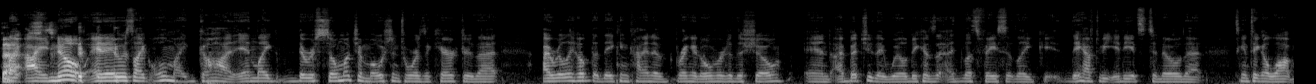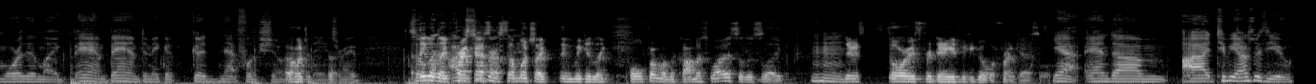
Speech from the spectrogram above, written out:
fast. Like I know, and it was like, oh my god, and like there was so much emotion towards the character that I really hope that they can kind of bring it over to the show, and I bet you they will because uh, let's face it, like they have to be idiots to know that it's gonna take a lot more than like bam bam to make a good Netflix show 100%. nowadays, right? I think with, but like I'm Frank super Castle has so much like thing we could like pull from on the comics wise. So there's like Mhm. there's stories for days we could go with Frank Castle. Yeah, and um, I to be honest with you,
